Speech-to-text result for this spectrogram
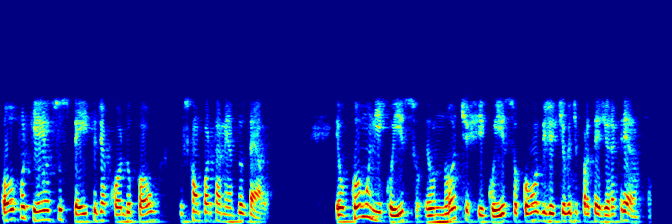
ou porque eu suspeito de acordo com os comportamentos dela. Eu comunico isso, eu notifico isso com o objetivo de proteger a criança.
